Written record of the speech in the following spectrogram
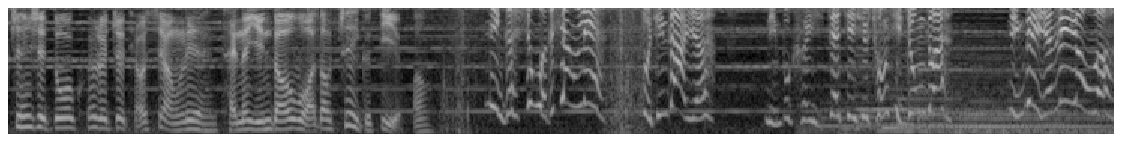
真是多亏了这条项链，才能引导我到这个地方。那个是我的项链，父亲大人，您不可以再继续重启终端，您被人利用了。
